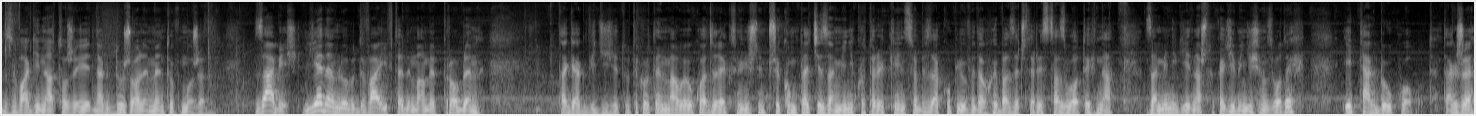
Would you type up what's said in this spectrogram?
z uwagi na to, że jednak dużo elementów może zawieść. Jeden lub dwa i wtedy mamy problem. Tak jak widzicie, tu tylko ten mały układ elektroniczny przy komplecie zamienniku, który klient sobie zakupił, wydał chyba ze 400 zł na zamiennik, jedna sztuka 90 zł i tak był kłopot. Także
